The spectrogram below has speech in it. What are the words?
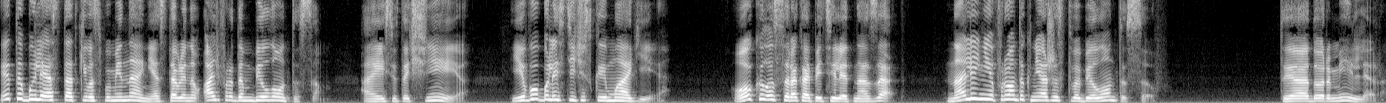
Это были остатки воспоминаний, оставленных Альфредом Белонтесом, а если точнее, его баллистической магии. Около 45 лет назад, на линии фронта княжества Белонтесов, Теодор Миллер.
